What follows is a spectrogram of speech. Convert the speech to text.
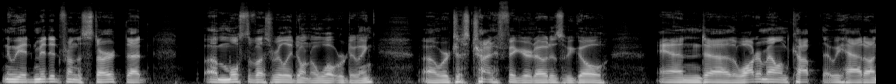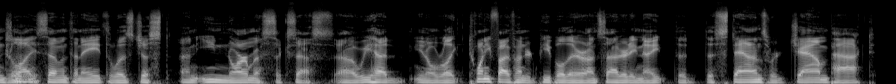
and we admitted from the start that uh, most of us really don't know what we're doing. Uh, we're just trying to figure it out as we go. And uh, the Watermelon Cup that we had on July mm-hmm. 7th and 8th was just an enormous success. Uh, we had, you know, like 2,500 people there on Saturday night. The, the stands were jam packed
